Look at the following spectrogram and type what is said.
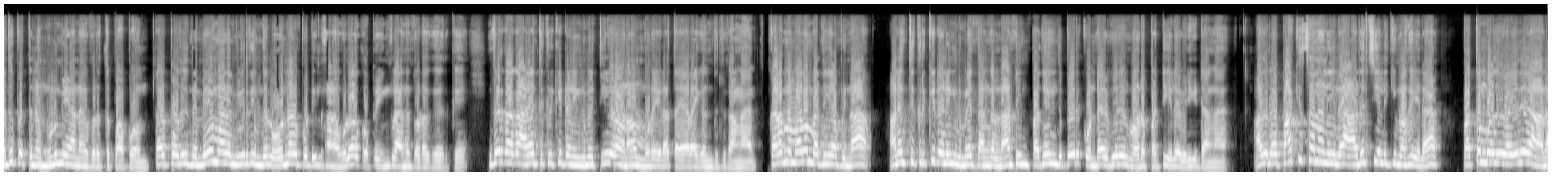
அது பத்தின முழுமையான விவரத்தை பார்ப்போம். தற்போது இந்த மே மாதம் இறுதி முதல் ஒரு நாள் போட்டிகளுக்கான உலக கோப்பை இங்கிலாந்து தொடங்க இருக்கு. இதற்காக அனைத்து கிரிக்கெட் அணிகளுமே தீவிரமான முறையில தயாராகி வந்துட்டு இருக்காங்க. கடந்த மாதம் பாத்தீங்க அப்படின்னா அனைத்து கிரிக்கெட் அணிகளுமே தங்கள் நாட்டின் பதினைந்து பேர் கொண்ட வீரர்களோட பட்டியலை வெளியிட்டாங்க. அதுல பாகிஸ்தான் அணியில அதிர்ச்சி அளிக்கும் வகையில பத்தொன்பது வயதான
